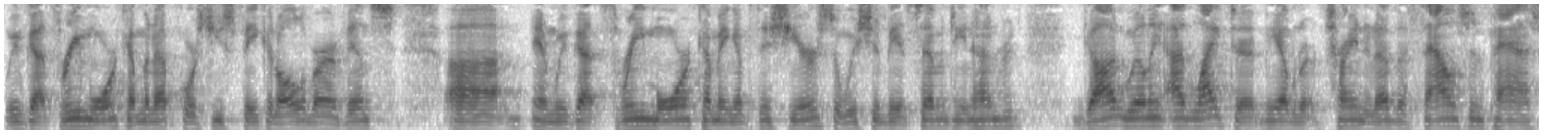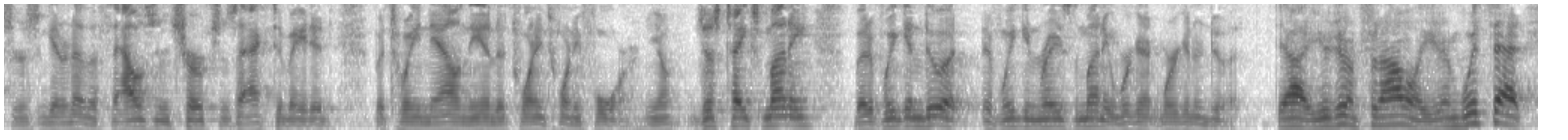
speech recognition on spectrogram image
We've got three more coming up. Of course, you speak at all of our events. Uh, and we've got three more coming up this year, so we should be at 1,700. God willing, I'd like to be able to train another 1,000 pastors and get another 1,000 churches activated between now and the end of 2024. You know, just takes money, but if we can do it, if we can raise the money, we're going we're to do it. Yeah, you're doing phenomenally. And with that,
